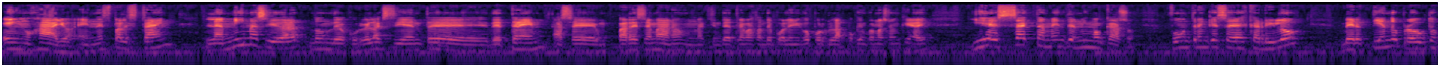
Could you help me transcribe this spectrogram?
en Ohio, en East Palestine, la misma ciudad donde ocurrió el accidente de tren hace un par de semanas, un accidente de tren bastante polémico por la poca información que hay, y es exactamente el mismo caso. Fue un tren que se descarriló, vertiendo productos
